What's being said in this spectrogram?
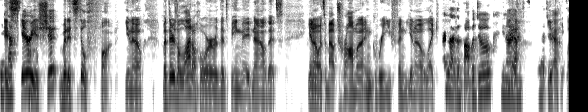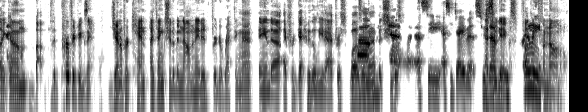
Like, it's scary as shit but it's still fun you know but there's a lot of horror that's being made now that's you know it's about trauma and grief and you know like Like the Babadook, you know. Yeah. yeah like um bu- the perfect example jennifer kent i think should have been nominated for directing that and uh, i forget who the lead actress was in Um, that but she was uh, Essie Essie Davis, who's essie a davis fucking phenomenal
